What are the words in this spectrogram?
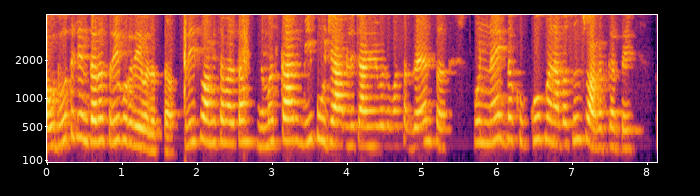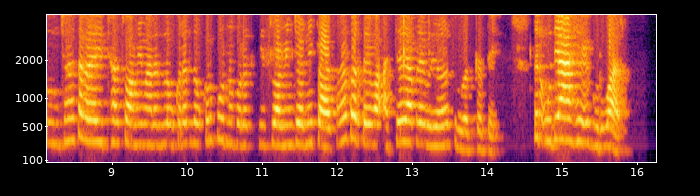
अवधूत चिंतन श्री गुरुदेव दत्त. श्री स्वामी समर्थ. नमस्कार. मी पूजा. आपल्या चॅनेलवर तुम्हाला सगळ्यांचं पुन्हा एकदा खूप खूप मनापासून स्वागत करते. तुमच्या सगळ्या इच्छा स्वामी महाराज लवकरात लवकर पूर्ण करत ही स्वामींच्या प्रार्थना करते व आजच्या आपल्या व्हिडिओला सुरुवात करते. तर उद्या आहे गुरुवार.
